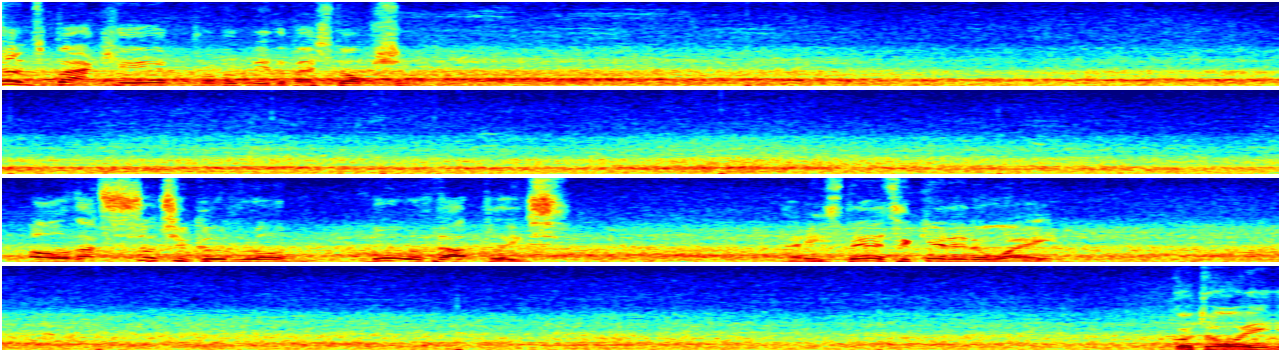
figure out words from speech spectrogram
Turns back here, probably the best option. Oh, that's such a good run. More of that, please. And he's there to get it away. Godoy.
